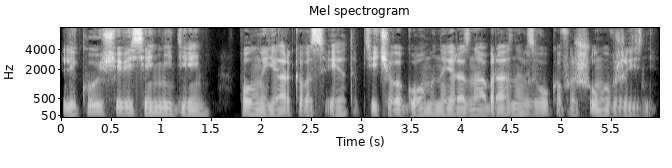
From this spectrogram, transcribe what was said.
Ликующий весенний день, полный яркого света, птичьего гомона и разнообразных звуков и шумов жизни,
